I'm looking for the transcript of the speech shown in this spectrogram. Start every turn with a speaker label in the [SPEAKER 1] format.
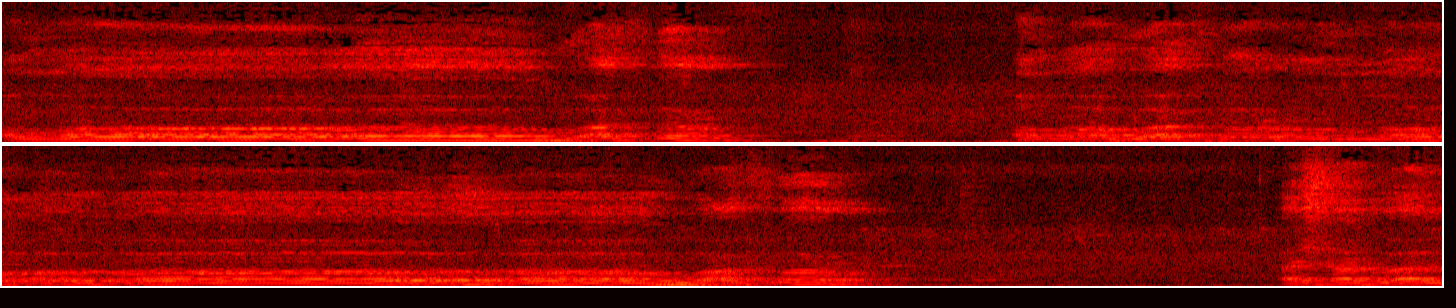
[SPEAKER 1] الله أكبر الله أكبر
